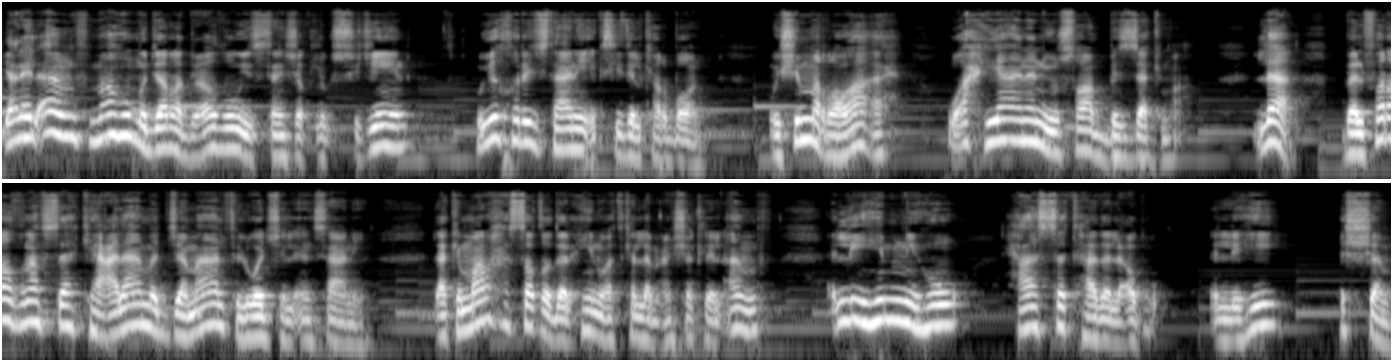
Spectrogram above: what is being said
يعني الأنف ما هو مجرد عضو يستنشق الأكسجين ويخرج ثاني أكسيد الكربون ويشم الروائح وأحيانا يصاب بالزكمة. لا بل فرض نفسه كعلامة جمال في الوجه الإنساني. لكن ما راح أستطرد الحين وأتكلم عن شكل الأنف اللي يهمني هو حاسة هذا العضو اللي هي الشم.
